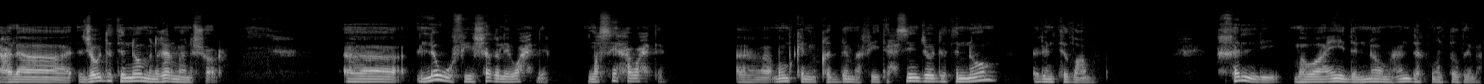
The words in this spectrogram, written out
على جودة النوم من غير ما نشعر. آه لو في شغلة واحدة نصيحة واحدة آه ممكن نقدمها في تحسين جودة النوم الانتظام. خلي مواعيد النوم عندك منتظمة.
